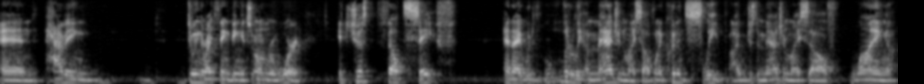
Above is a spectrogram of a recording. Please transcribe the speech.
and having doing the right thing being its own reward it just felt safe. And i would literally imagine myself when i couldn't sleep i would just imagine myself lying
